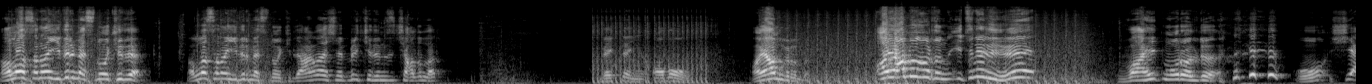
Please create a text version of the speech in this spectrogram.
Allah sana yedirmesin o kili. Allah sana yedirmesin o kili. Arkadaşlar bir kilimizi çaldılar. Bekleyin. Abo. Ayağım kırıldı. Ayağımı kırdın. İtin eli. Vahit mor öldü. O şey.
